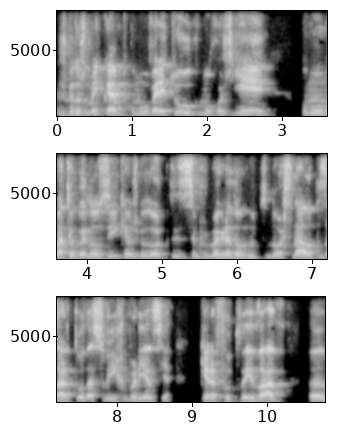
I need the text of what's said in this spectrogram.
jogadores do meio campo, como o Veretu, como o Rogier, como o Matteo Guendouzi, que é um jogador que sempre me agradou muito no Arsenal, apesar de toda a sua irreverência, que era fruto da idade, ah,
